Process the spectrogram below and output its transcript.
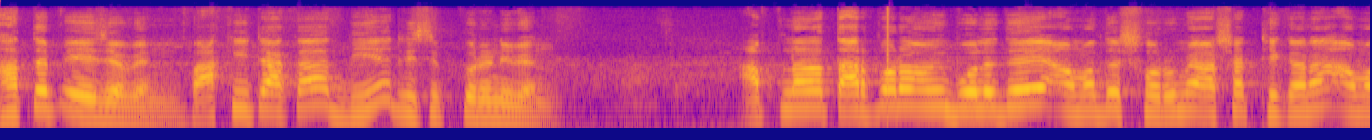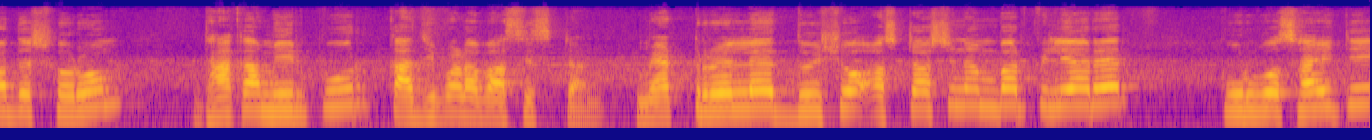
হাতে পেয়ে যাবেন। বাকি টাকা দিয়ে রিসিভ করে নেবেন। আপনারা তারপরেও আমি বলে দেই, আমাদের শোরুমে আসার ঠিকানা, আমাদের showroom Dhaka Mirpur, Kazipara bus stand metro রেলের দুইশো অষ্টআশি নম্বর প্লেয়ারের পূর্ব সাইডে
